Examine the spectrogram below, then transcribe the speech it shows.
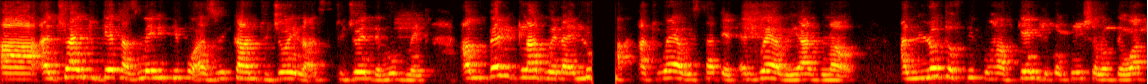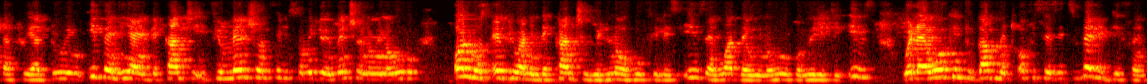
uh, and trying to get as many people as we can to join us, to join the movement. I'm very glad when I look at where we started and where we are now a lot of people have gained recognition of the work that we are doing, even here in the country. If you mention Phyllis Omido, you mention Owino almost everyone in the country will know who Phyllis is and what the Owino community is. When I walk into government offices, it's very different.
